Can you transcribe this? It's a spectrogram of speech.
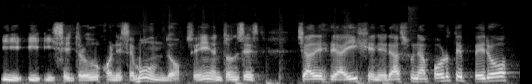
y, se introdujo en ese mundo. ¿sí? Entonces ya desde ahí generás un aporte, pero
